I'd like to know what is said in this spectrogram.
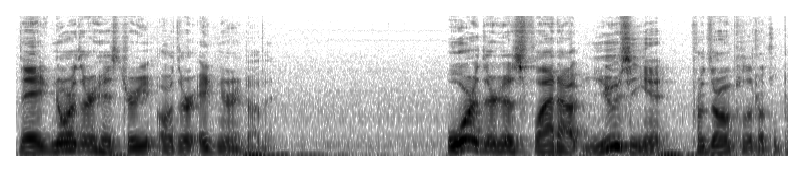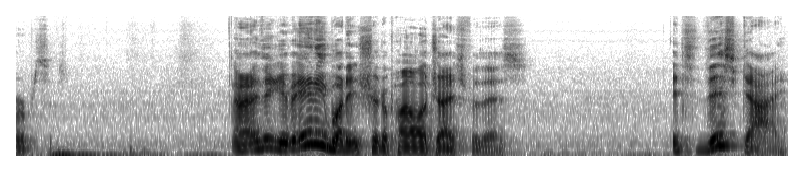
They ignore their history or they're ignorant of it. Or they're just flat out using it for their own political purposes. And I think if anybody should apologize for this, it's this guy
